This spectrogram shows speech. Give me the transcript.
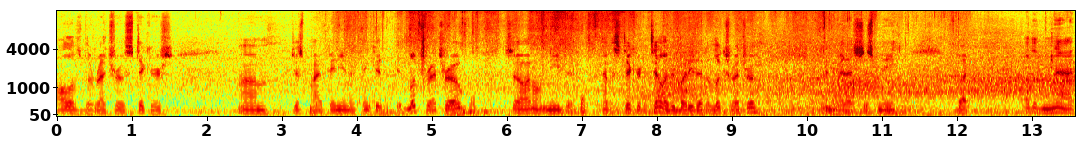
all of the retro stickers. Um, just my opinion, I think it, it looks retro, so I don't need to have a sticker to tell everybody that it looks retro. Anyway, that's just me. But other than that,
